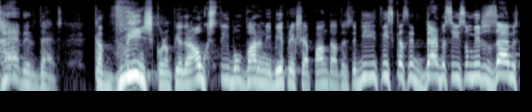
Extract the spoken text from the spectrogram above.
tev ir devis, ka Viņš, kuram pieder augstība un varenība, iepriekšējā pantā, tas ir viss, kas ir debesīs un virs zemes,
